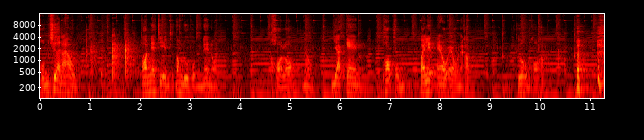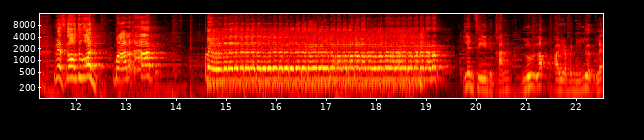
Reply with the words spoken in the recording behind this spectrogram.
ผมเชื่อนะครับผมตอนเนี้ย GM จะต้องดูผมอยู่แน่นอน ขอร้องนะผมอย่าแกล้งพราะผมไปเล่น LL นะครับถือว่าผมขอครับ Let's go ทุกคน มาแล้วครับ เล่นฟรีหนึ่งครั้งลุ้นรับไอยามณีเลือดและ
